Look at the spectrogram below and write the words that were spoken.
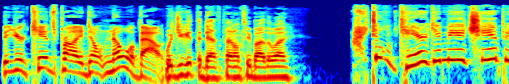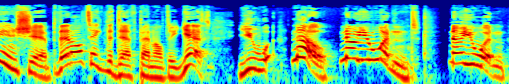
that your kids probably don't know about. Would you get the death penalty, by the way? I don't care. Give me a championship. Then I'll take the death penalty. Yes, you. W- no, no, you wouldn't. No, you wouldn't.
